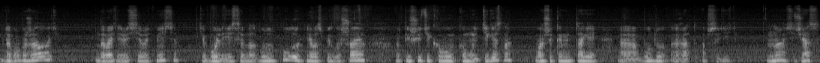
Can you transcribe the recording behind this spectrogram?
добро пожаловать, давайте инвестировать вместе. Тем более, если у нас будут пулы, я вас приглашаю. Пишите, кому, кому интересно, ваши комментарии э, буду рад обсудить. Ну а сейчас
